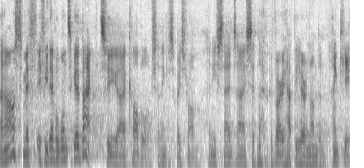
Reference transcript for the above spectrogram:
And I asked him if, if he'd ever want to go back to uh, Kabul, which I think is where he's from. And he said, uh, said, no, we're very happy here in London. Thank you.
